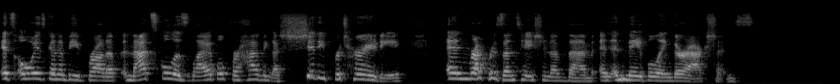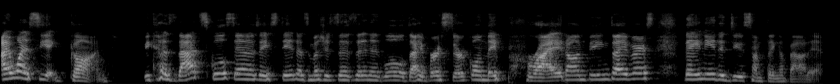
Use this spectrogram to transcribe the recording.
It's always going to be brought up and that school is liable for having a shitty fraternity and representation of them and enabling their actions. I want to see it gone because that school san jose state as much as it's in a little diverse circle and they pride on being diverse they need to do something about it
